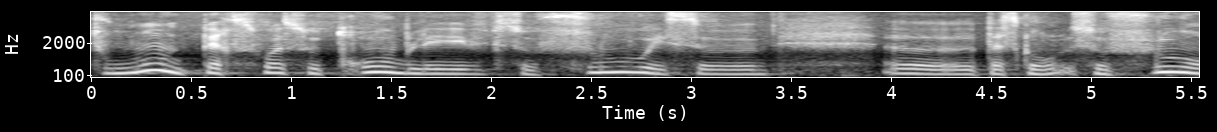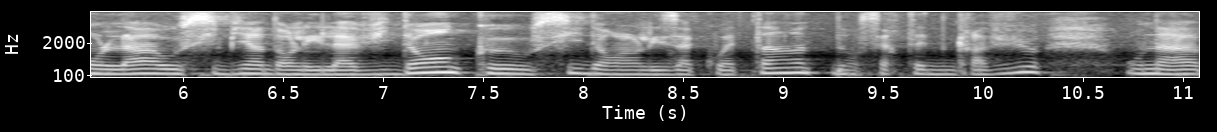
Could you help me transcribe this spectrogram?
tout le monde perçoit ce trouble et ce flou et ce euh, parce que ce flou on l'a aussi bien dans les lavidans que aussi dans les aquateintes, dans certaines gravures. On a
